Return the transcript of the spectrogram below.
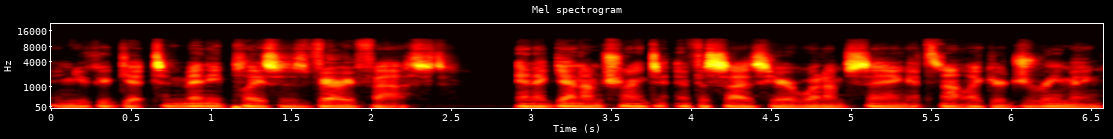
And you could get to many places very fast. And again, I'm trying to emphasize here what I'm saying. It's not like you're dreaming.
